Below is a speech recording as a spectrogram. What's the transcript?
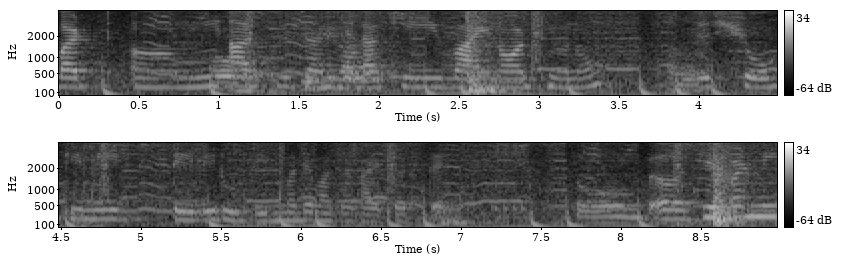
but मी आज विचार केला की why not you know just show की मी डेली रुटीनमध्ये माझ्या काय करते. सो जे पण मी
